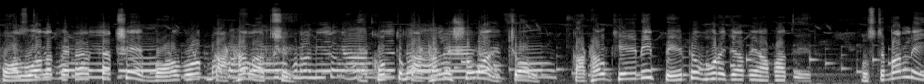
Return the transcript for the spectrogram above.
ফলওয়ালা বেটার কাছে বড় বড় কাঁঠাল আছে। এখন তো কাঁঠালের সময়। চল কাঁঠাল খেয়ে নি পেটও ভরে যাবে আমাদের। বুঝতে পারলি?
